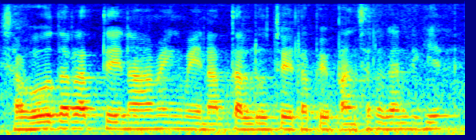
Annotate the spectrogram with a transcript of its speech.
සහෝදරත්වයේ නාමයෙන් මේ නැත්තල් උත්සවයට අපේ පන්සල ගන්න කියලා.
